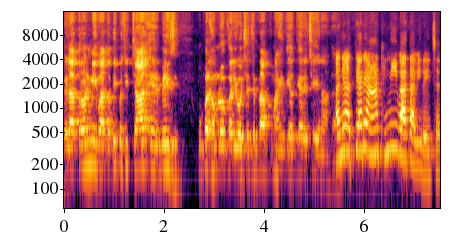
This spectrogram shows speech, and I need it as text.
પેલા ત્રણની વાત હતી પછી ચાર એરબેઝ ઉપર હુમલો કર્યો છે જે પ્રાપ્ત માહિતી અત્યારે છે એના આધારે. અને અત્યારે આઠની વાત આવી રહી છે.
